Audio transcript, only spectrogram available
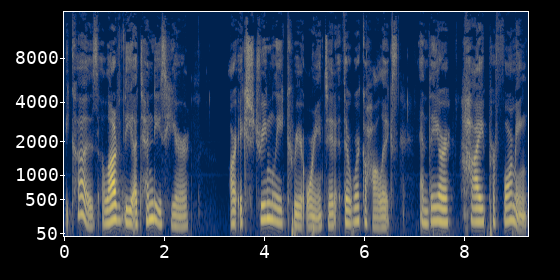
because a lot of the attendees here are extremely career oriented, they're workaholics, and they are high performing.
